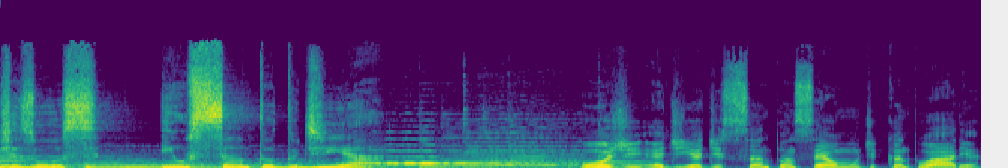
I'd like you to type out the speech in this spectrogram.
Jesus e o Santo do Dia. Hoje é dia de Santo Anselmo de Cantuária,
